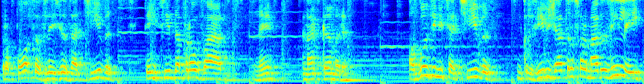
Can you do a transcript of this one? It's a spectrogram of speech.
propostas legislativas têm sido aprovadas né, na Câmara. Algumas iniciativas, inclusive, já transformadas em lei.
